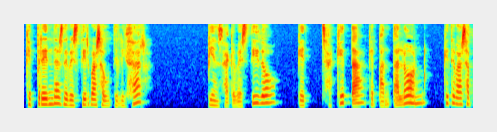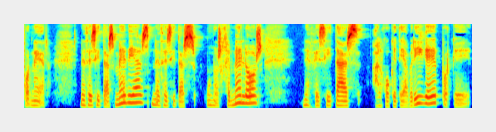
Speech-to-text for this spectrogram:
qué prendas de vestir vas a utilizar. Piensa qué vestido, qué chaqueta, qué pantalón, qué te vas a poner. ¿Necesitas medias? ¿Necesitas unos gemelos? ¿Necesitas algo que te abrigue porque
